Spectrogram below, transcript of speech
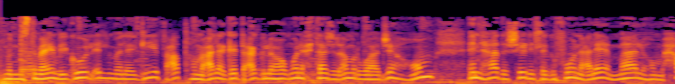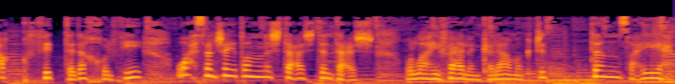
أحد من المستمعين بيقول الملاقيف عطهم على قد عقلهم ونحتاج الأمر واجههم. إن هذا الشيء اللي تلقفون عليه ما لهم حق في التدخل فيه. وأحسن شيء طنش تعش تنتعش. والله فعلا كلامك جدا صحيح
